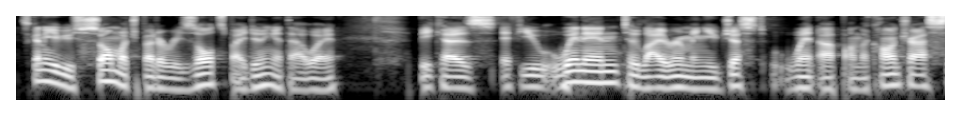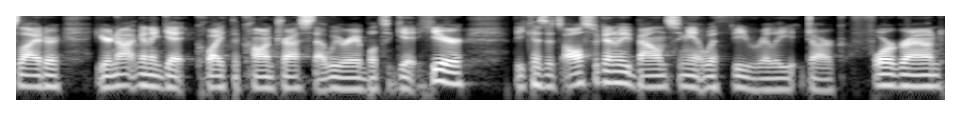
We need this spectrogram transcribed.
It's going to give you so much better results by doing it that way because if you went into Lightroom and you just went up on the contrast slider, you're not going to get quite the contrast that we were able to get here because it's also going to be balancing it with the really dark foreground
